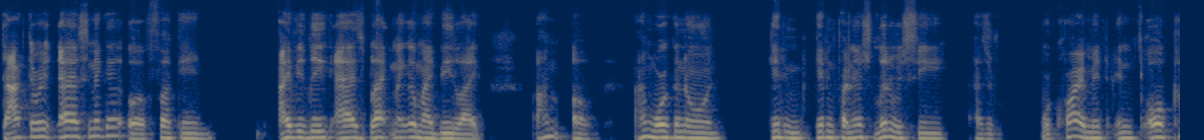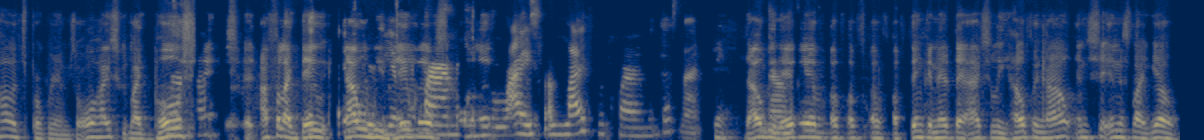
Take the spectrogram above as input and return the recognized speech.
doctorate ass nigga or a fucking Ivy League ass black nigga might be like, I'm oh, I'm working on getting getting financial literacy as a requirement in all college programs or all high school. Like bullshit. I feel like they that would be their way of life, a life requirement. That's not yeah, that would be their way of, of, of, of thinking that they're actually helping out and shit. And it's like, yo,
